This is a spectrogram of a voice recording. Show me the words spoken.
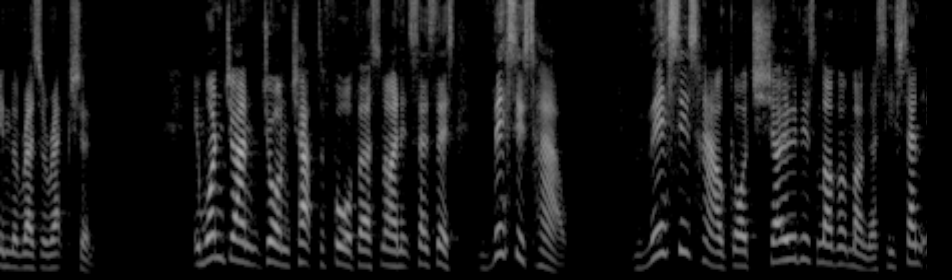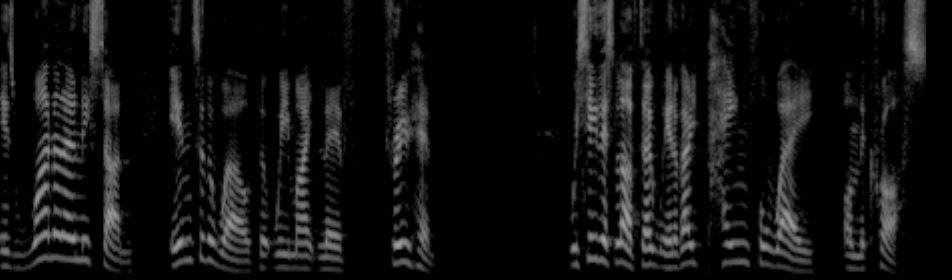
in the resurrection. In 1 John, John chapter 4 verse 9 it says this, this is how this is how God showed his love among us. He sent his one and only son into the world that we might live through him. We see this love, don't we, in a very painful way on the cross.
